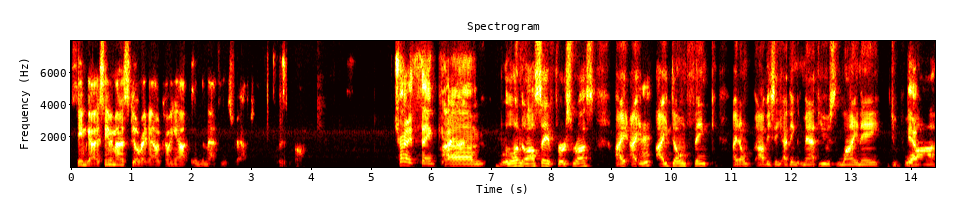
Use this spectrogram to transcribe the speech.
same guy, same amount of skill right now coming out in the Matthews draft? What is it called? Trying to think. Um, Well, Let me, I'll say first, Russ. I I, Mhm. I don't think I don't obviously I think Matthews, Laine, A, Dubois. Yeah.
